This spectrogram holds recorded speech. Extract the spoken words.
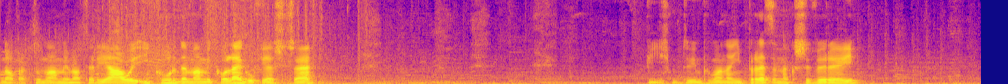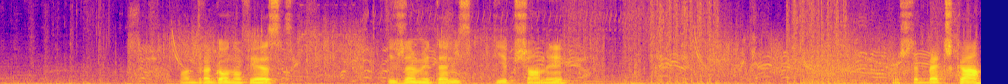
Dobra, tu mamy materiały i kurde mamy kolegów jeszcze. Piliśmy tu im chyba na imprezę na krzywy ryj. A Dragonow jest. Bierzemy ten i spieprzamy. Jeszcze beczka.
